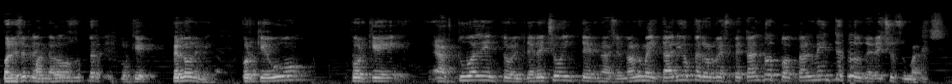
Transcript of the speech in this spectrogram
Por eso presentaron porque, perdóneme, porque hubo, porque actúa dentro del derecho internacional humanitario, pero respetando totalmente los derechos humanos.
